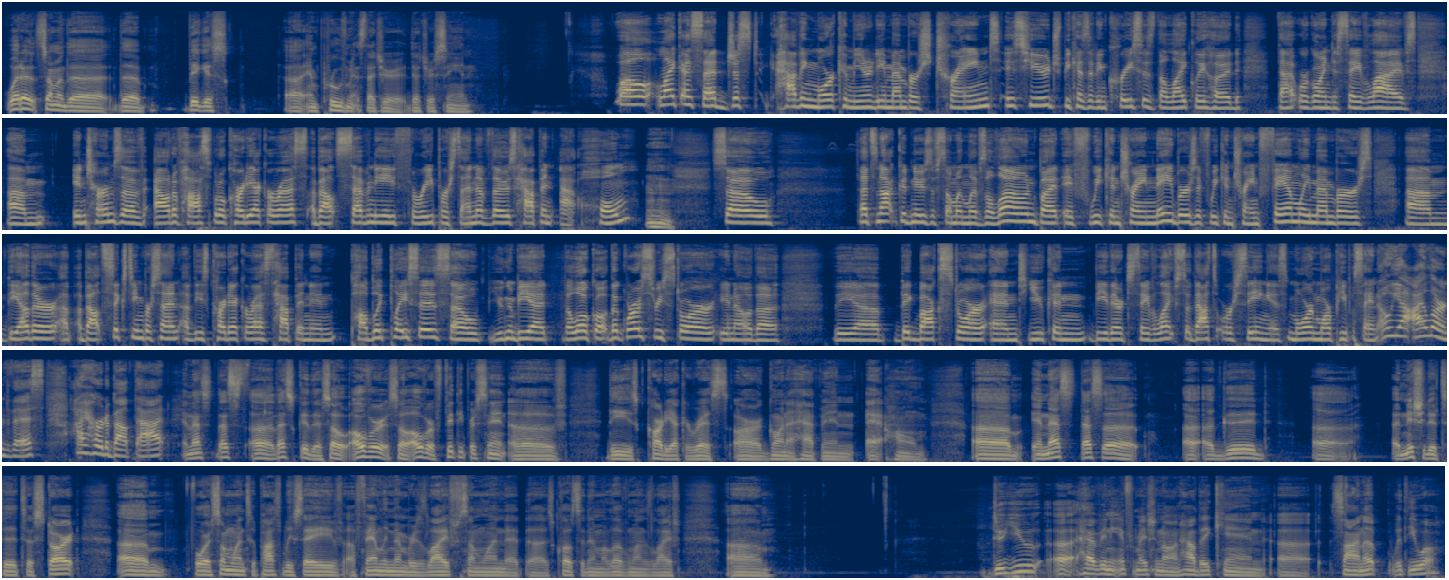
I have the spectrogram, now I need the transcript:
what are some of the the biggest uh, improvements that you're that you're seeing? Well, like I said, just having more community members trained is huge because it increases the likelihood that we're going to save lives. Um, in terms of out of hospital cardiac arrests, about 73% of those happen at home. So that's not good news if someone lives alone, but if we can train neighbors, if we can train family members, um, the other about 16% of these cardiac arrests happen in public places. So you can be at the local, the grocery store, you know, the the uh, big box store, and you can be there to save a life. So that's what we're seeing is more and more people saying, "Oh yeah, I learned this. I heard about that." And that's that's uh, that's good there. So over so over fifty percent of these cardiac arrests are going to happen at home, um, and that's that's a a, a good uh, initiative to to start um, for someone to possibly save a family member's life, someone that uh, is close to them, a loved one's life. Um, do you uh, have any information on how they can uh, sign up with you all?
